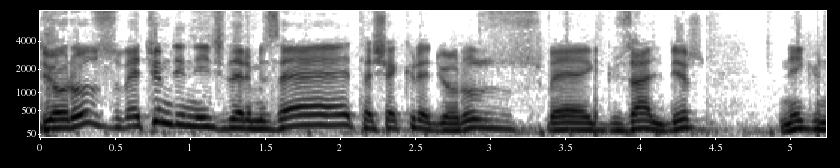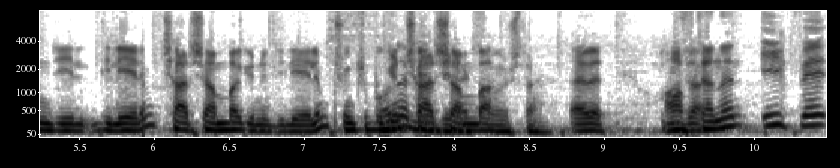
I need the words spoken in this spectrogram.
diyoruz ve tüm dinleyicilerimize teşekkür ediyoruz ve güzel bir ne gün dil- dileyelim? Çarşamba günü dileyelim. Çünkü bugün çarşamba. sonuçta. Evet. Güzel. Haftanın ilk ve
